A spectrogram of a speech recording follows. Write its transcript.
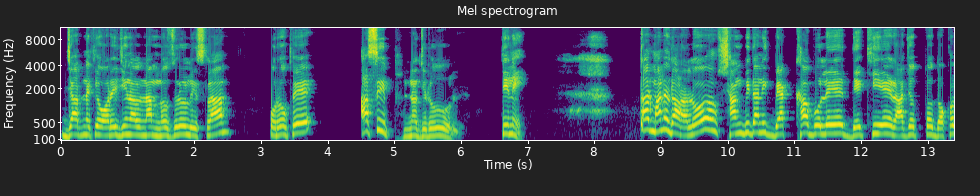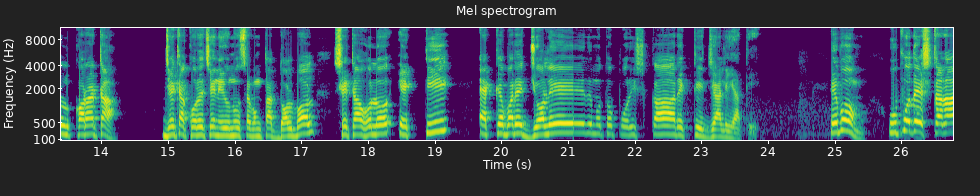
যার নাকি অরিজিনাল নাম নজরুল ইসলাম ওরফে আসিফ নজরুল। তিনি তার মানে দাঁড়াল, সাংবিধানিক ব্যাখ্যা বলে দেখিয়ে রাজত্ব দখল করাটা যেটা করেছেন ইউনুস এবং তার দলবল, সেটা হলো একটি একেবারে জলের মতো পরিষ্কার একটি জালিয়াতি। এবং উপদেষ্টারা,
